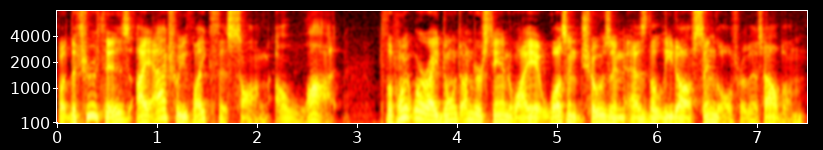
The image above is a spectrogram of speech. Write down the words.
but the truth is, I actually like this song a lot, to the point where I don't understand why it wasn't chosen as the lead-off single for this album.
